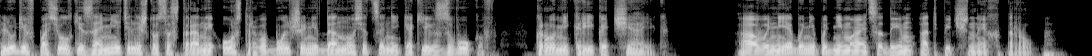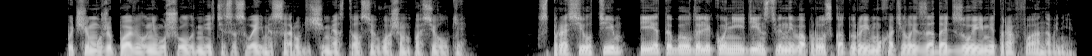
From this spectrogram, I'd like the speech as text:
люди в поселке заметили, что со стороны острова больше не доносятся никаких звуков, кроме крика чаек, а в небо не поднимается дым от печных труб. «Почему же Павел не ушел вместе со своими сородичами и остался в вашем поселке?» Спросил Тим, и это был далеко не единственный вопрос, который ему хотелось задать Зое Митрофановне.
